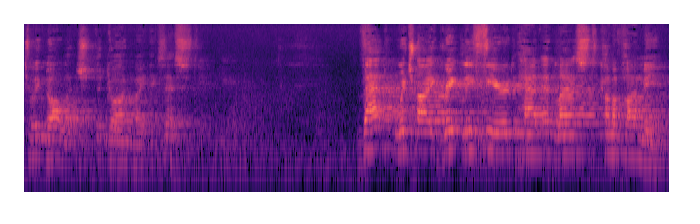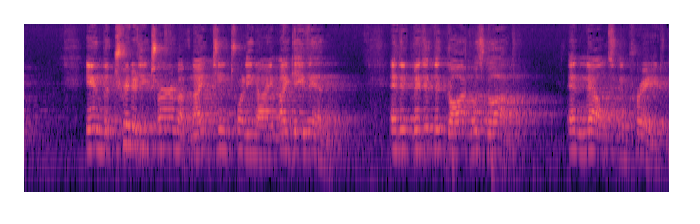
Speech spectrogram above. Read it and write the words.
to acknowledge that God might exist. That which I greatly feared had at last come upon me. In the Trinity term of 1929, I gave in and admitted that God was God, and knelt and prayed,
